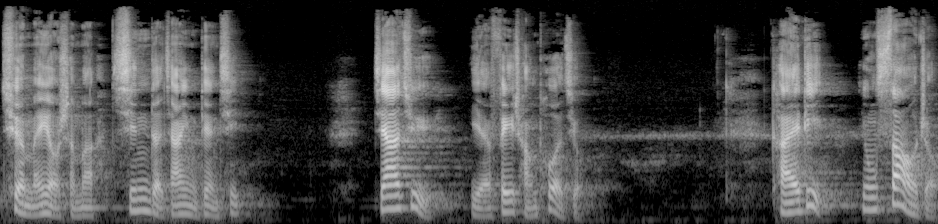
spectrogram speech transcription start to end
却没有什么新的家用电器。家具也非常破旧。凯蒂用扫帚、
